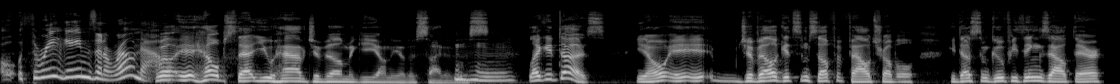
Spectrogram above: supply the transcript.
Oh, three games in a row now. Well, it helps that you have JaVale McGee on the other side of this. Mhm. Like it does. You know, it, it, JaVale gets himself in foul trouble. He does some goofy things out there,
